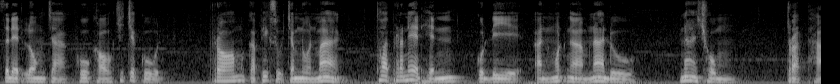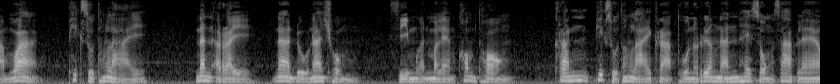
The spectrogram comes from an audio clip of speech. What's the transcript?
เสด็จลงจากภูเขาคิจกูดพร้อมกับภิกษุจำนวนมาก ทอดพระเนตรเห็นกุดีอันงดงามน่าดู น่าชม ตรัสถามว่าภิกษุทั้งหลาย นั่นอะไรน่าดูน่าชม สีเหมือนแมลงค่อมทอง ครั้นภิกษุทั้งหลายกราบทูลเรื่องนั้นให้ทรงทราบแล้ว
